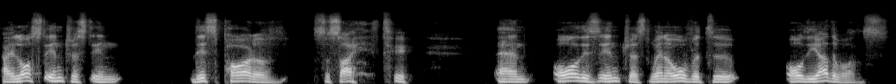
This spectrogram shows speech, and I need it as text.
I lost interest in this part of society, and all this interest went over to all the other ones.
